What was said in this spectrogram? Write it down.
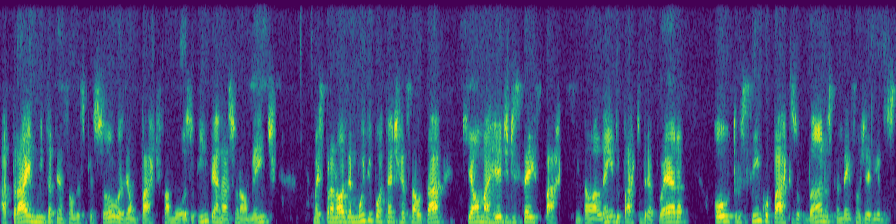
atrai muita atenção das pessoas, é um parque famoso internacionalmente, mas para nós é muito importante ressaltar que é uma rede de seis parques. Então, além do Parque Ibirapuera, outros cinco parques urbanos também são geridos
